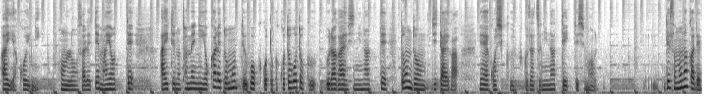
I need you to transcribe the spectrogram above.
愛や恋に翻弄されて迷って相手のために良かれと思って動くことがことごとく裏返しになってどんどん事態がややこしく複雑になっていってしまう。でその中で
